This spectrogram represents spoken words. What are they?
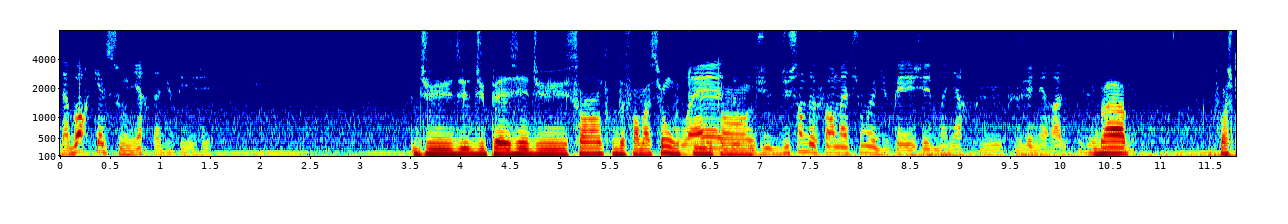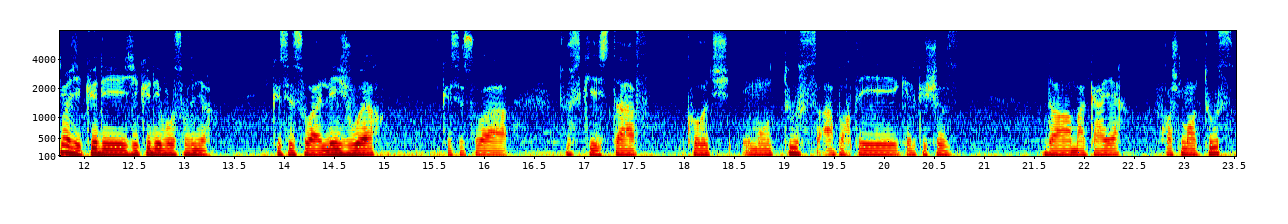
D'abord, quel souvenir tu as du PSG Du, du, du PSG, du centre de formation ou Ouais, tout en... de- du, du centre de formation et du PSG de manière plus, plus générale? Bah, franchement, j'ai que des, j'ai que des bons souvenirs. Que ce soit les joueurs, que ce soit tout ce qui est staff, coach, ils m'ont tous apporté quelque chose dans ma carrière. Franchement, tous.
